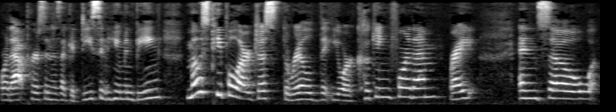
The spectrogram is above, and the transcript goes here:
or that person is like a decent human being, most people are just thrilled that you're cooking for them, right? And so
